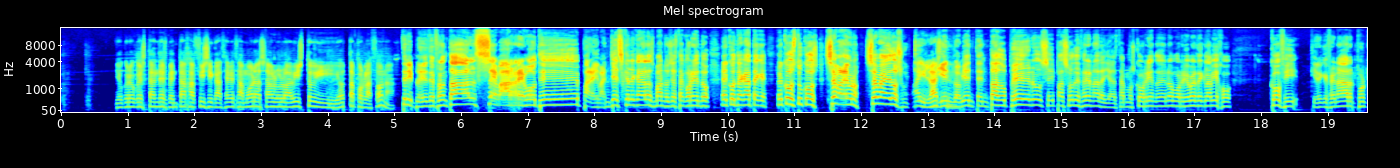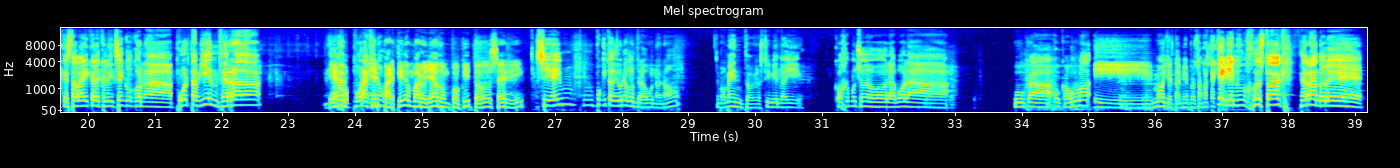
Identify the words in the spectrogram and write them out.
Yo creo que está en desventaja física CB Zamora, Saulo lo ha visto y opta por la zona. Triple desde frontal, se va a rebote para Iván Jets que le cae a las manos, ya está corriendo el contraataque, el to coast, se va de uno, se va de dos. Uy, Ay, bien, lo había intentado, pero se pasó de frenada. Ya estamos corriendo de nuevo, Río Verde Claviejo. Kofi tiene que frenar porque estaba ahí Kalichenko con la puerta bien cerrada. Y ahora Dijo, por aquí el no. partido embarullado un poquito, Sergi. Sí, hay un, un poquito de uno contra uno, ¿no? De momento, lo estoy viendo ahí. Coge mucho la bola Uka, Uba y Moyer también por esta parte. Qué bien, un Justak cerrándole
